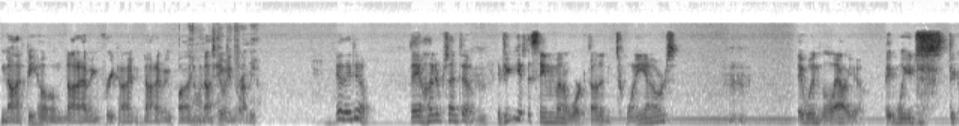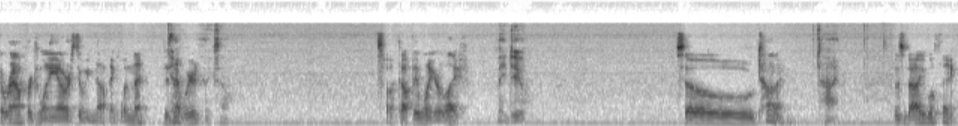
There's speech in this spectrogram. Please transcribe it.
not be home, not having free time, not having fun, not doing it from you. Yeah, they do. They 100% do. Mhm. If you could get the same amount of work done in 20 hours, Mhm. they wouldn't allow you. They'd want you to just stick around for 20 hours doing nothing, wouldn't they? Isn't Yeah, that weird? I think so. It's fucked up. They want your life. They do. So, time, Time. this valuable thing.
